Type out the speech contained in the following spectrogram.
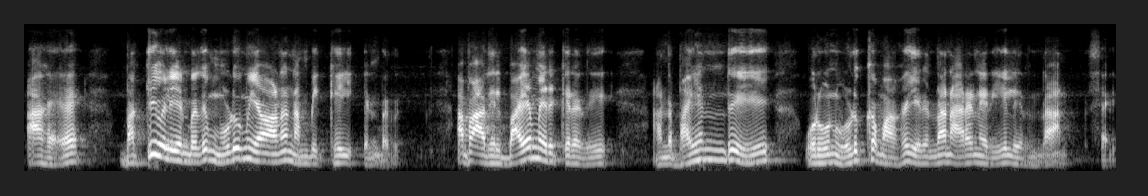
ஆக பக்தி வழி என்பது முழுமையான நம்பிக்கை என்பது. அப்போ அதில் பயம் இருக்கிறது. அந்த பயந்து ஒருவன் ஒழுக்கமாக இருந்தான் அறநெறியில் இருந்தான். சரி.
